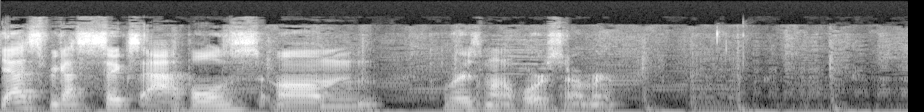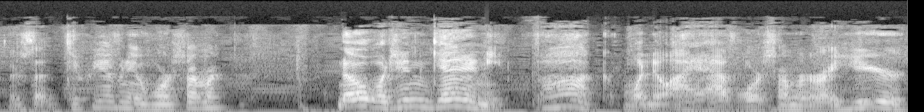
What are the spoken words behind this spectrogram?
Yes, we got six apples. Um, where's my horse armor? There's that. Did we have any horse armor? No, I didn't get any. Fuck. Well, no, I have horse armor right here.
